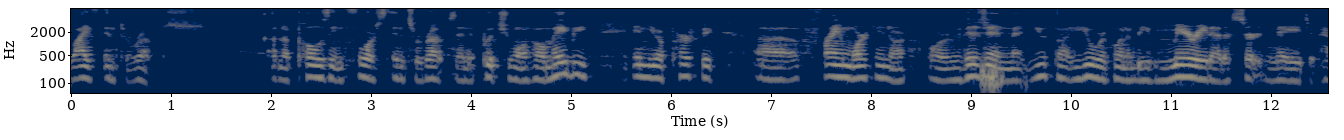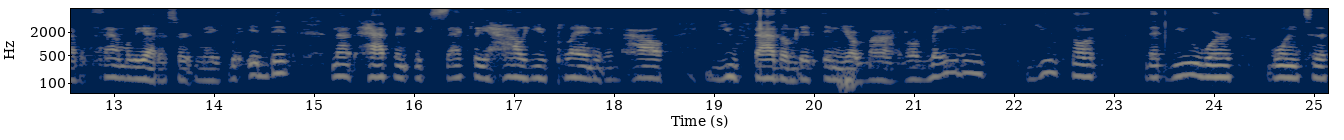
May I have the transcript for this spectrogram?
life interrupts. An opposing force interrupts and it puts you on hold. Maybe in your perfect uh, frameworking or, or vision that you thought you were going to be married at a certain age and have a family at a certain age, but it did not happen exactly how you planned it and how you fathomed it in your mind. Or maybe you thought that you were going to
